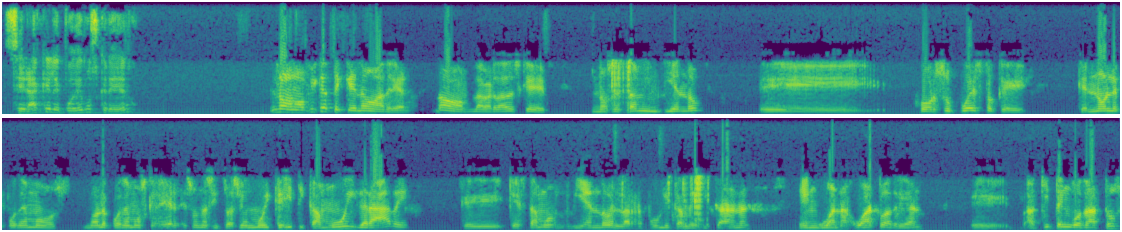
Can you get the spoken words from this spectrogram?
¿Será que le podemos creer? No, no, fíjate que no, Adrián. No, la verdad es que nos está mintiendo. Eh, por supuesto que, que no le podemos no le podemos creer. Es una situación muy crítica, muy grave que, que estamos viviendo en la República Mexicana, en Guanajuato, Adrián. Eh, aquí tengo datos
